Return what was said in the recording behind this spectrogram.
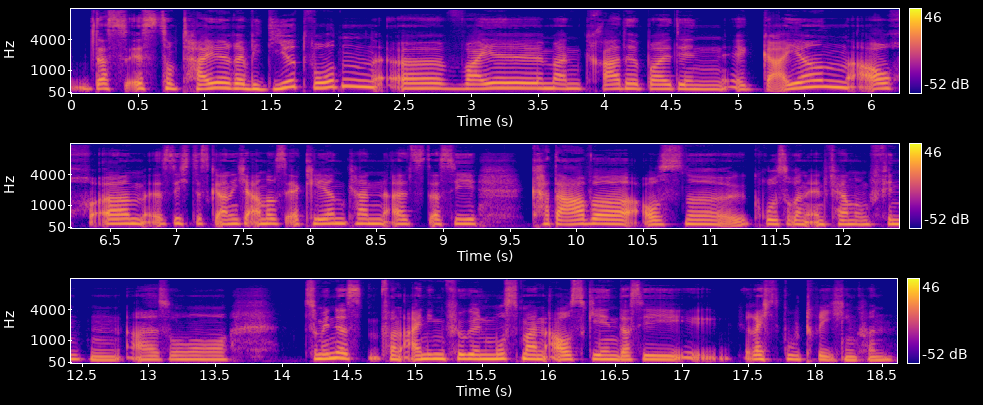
das ist zum Teil revidiert worden, äh, weil man gerade bei den Geiern auch ähm, sich das gar nicht anders erklären kann, als dass sie Kadaver aus einer größeren Entfernung finden. Also zumindest von einigen Vögeln muss man ausgehen, dass sie recht gut riechen können.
